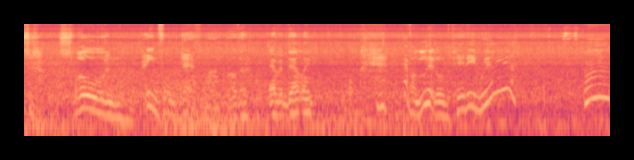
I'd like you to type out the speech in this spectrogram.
It's a slow and painful death, my brother. Evidently. Oh, have a little pity, will you? Huh?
